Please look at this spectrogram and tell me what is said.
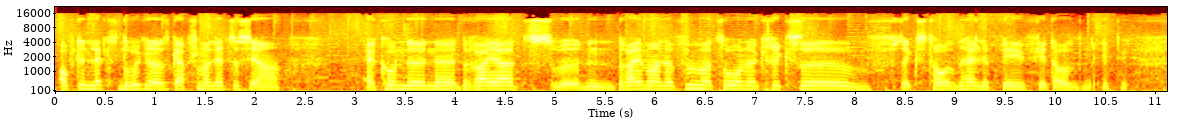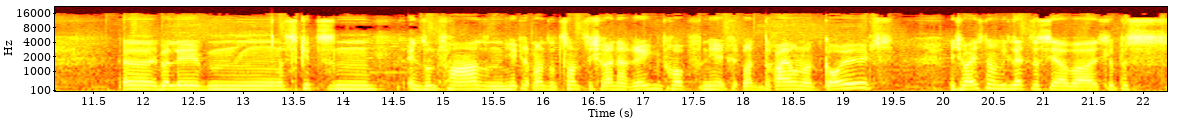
Auf den letzten Drücker, das gab schon mal letztes Jahr. Erkunde eine Dreier, dreimal eine Fünferzone, kriegst du 6000 Hell EP, 4000 EP. Äh, überleben, Skizzen in so Phasen. Hier kriegt man so 20 reiner Regentropfen, hier kriegt man 300 Gold. Ich weiß noch wie letztes Jahr war. Ich glaube bis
